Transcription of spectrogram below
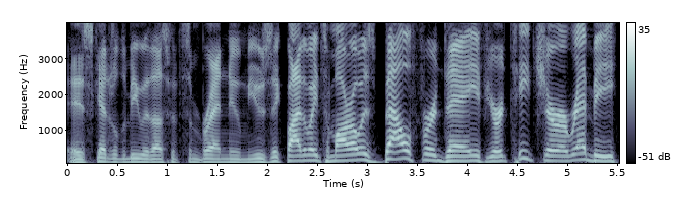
is scheduled to be with us with some brand new music. By the way, tomorrow is Balfour Day. If you're a teacher, a Rebbe,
